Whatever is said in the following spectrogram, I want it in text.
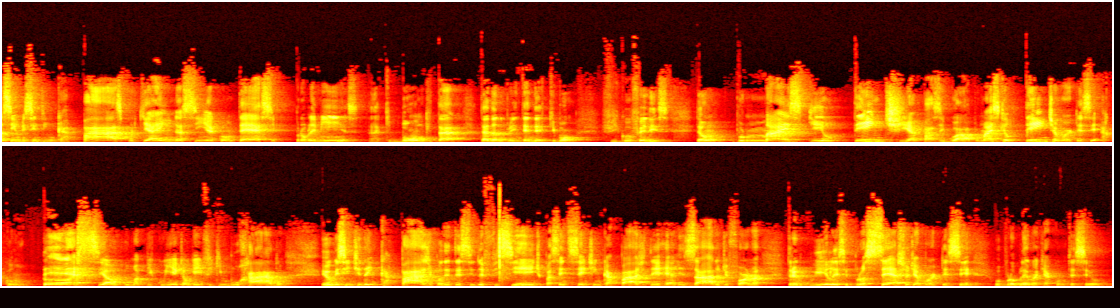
assim eu me sinto incapaz, porque ainda assim acontece probleminhas. Ah, que bom que tá, tá dando para entender, que bom, fico feliz. Então, por mais que eu tente apaziguar, por mais que eu tente amortecer, acontece alguma picuinha que alguém fica emburrado. Eu me senti incapaz de poder ter sido eficiente, o paciente se sente incapaz de ter realizado de forma tranquila esse processo de amortecer o problema que aconteceu.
